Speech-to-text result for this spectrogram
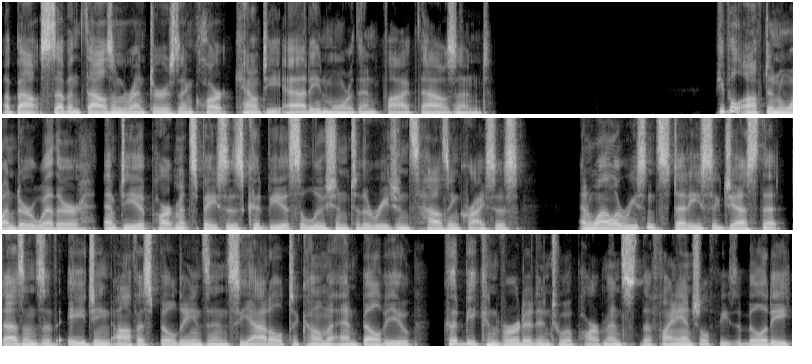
about 7,000 renters and Clark County adding more than 5,000. People often wonder whether empty apartment spaces could be a solution to the region's housing crisis. And while a recent study suggests that dozens of aging office buildings in Seattle, Tacoma, and Bellevue could be converted into apartments, the financial feasibility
